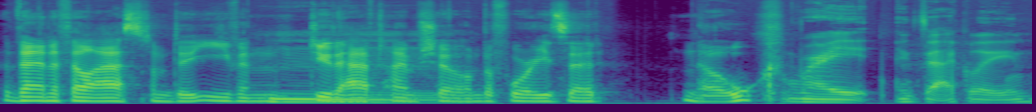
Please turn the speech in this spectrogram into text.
the NFL asked him to even do the halftime mm. show, and before he said no. Right. Exactly.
